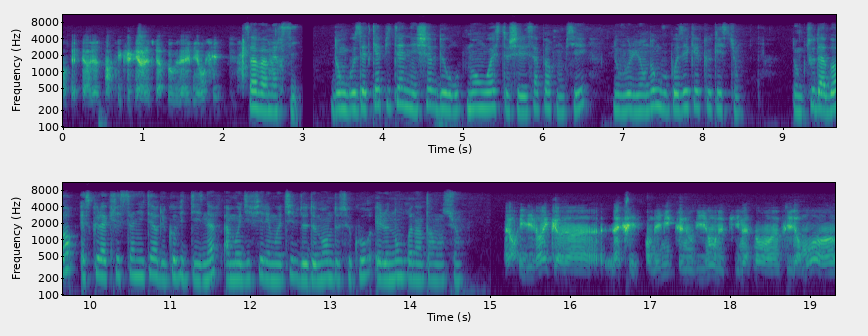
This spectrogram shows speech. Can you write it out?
Dans cette période particulière, j'espère que vous allez bien aussi. Ça va, merci. Donc vous êtes capitaine et chef de groupement Ouest chez les sapeurs-pompiers. Nous voulions donc vous poser quelques questions. Donc tout d'abord, est-ce que la crise sanitaire du Covid-19 a modifié les motifs de demande de secours et le nombre d'interventions? Alors il est vrai que la, crise pandémique que nous vivons depuis maintenant euh, plusieurs mois hein,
